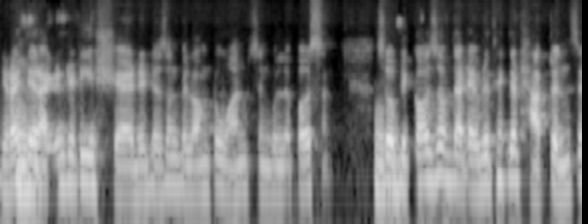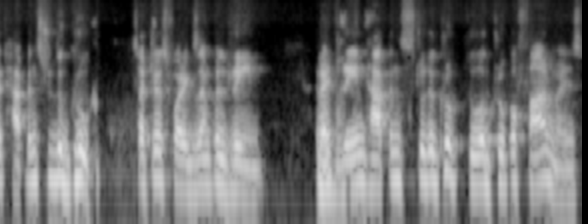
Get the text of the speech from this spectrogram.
right? Mm-hmm. their identity is shared. It doesn't belong to one singular person. Mm-hmm. so because of that everything that happens it happens to the group such as for example rain right mm-hmm. rain happens to the group to a group of farmers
